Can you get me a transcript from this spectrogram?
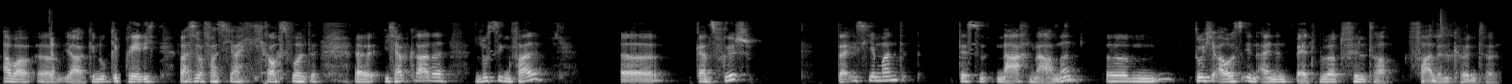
aber äh, ja. ja. genug gepredigt. Was, auf was ich eigentlich raus wollte. Äh, ich habe gerade einen lustigen Fall, äh, ganz frisch. Da ist jemand, dessen Nachname ähm, durchaus in einen Bad-Word-Filter fallen könnte.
